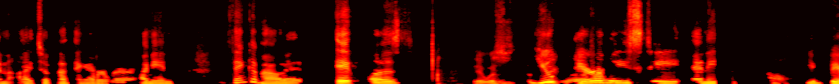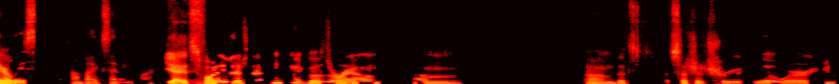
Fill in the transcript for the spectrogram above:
and I took that thing everywhere. I mean, think about it. It was It was you big leather helmet. barely see any. You barely see on bikes anymore. Yeah, it's funny. There's that meme that goes around. Um, um, that's such a true deal. Where you know,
